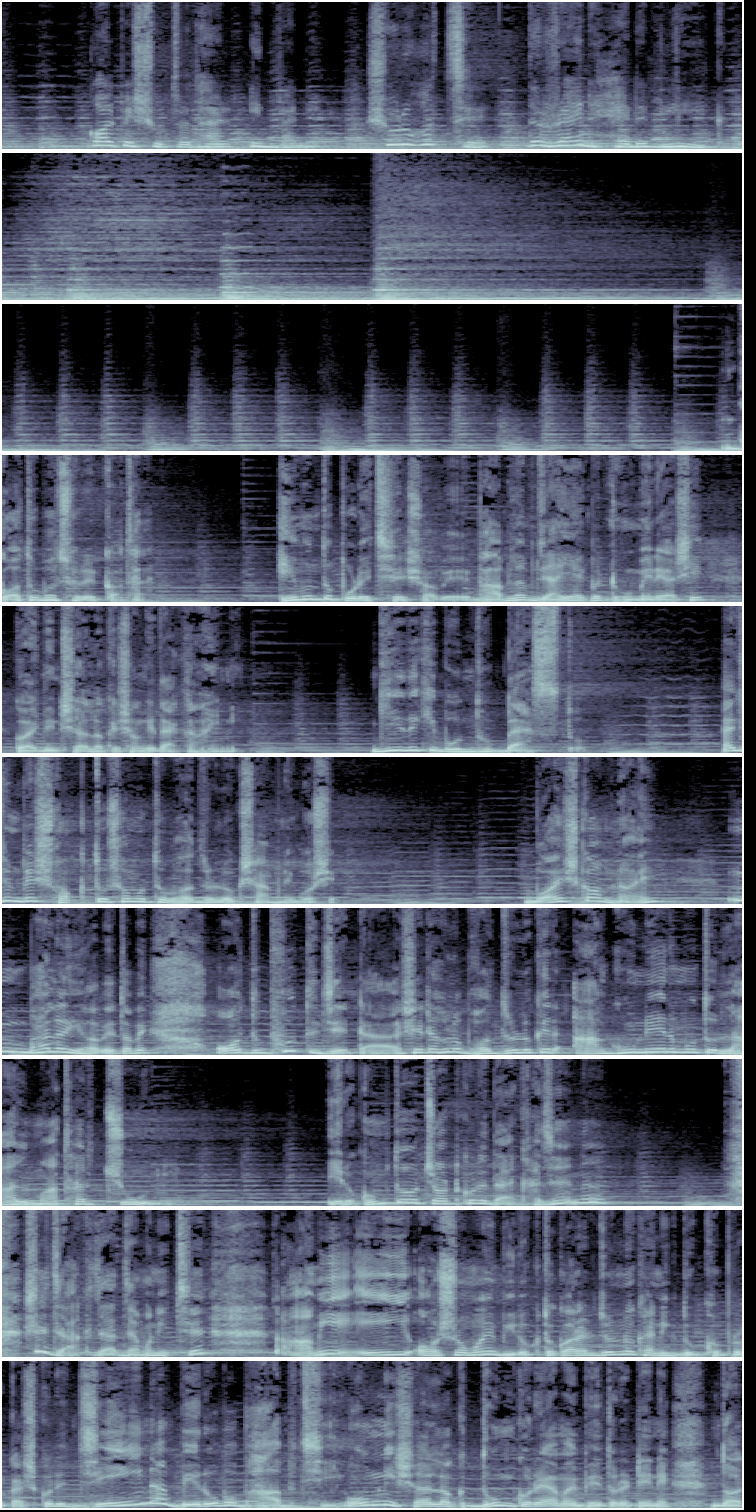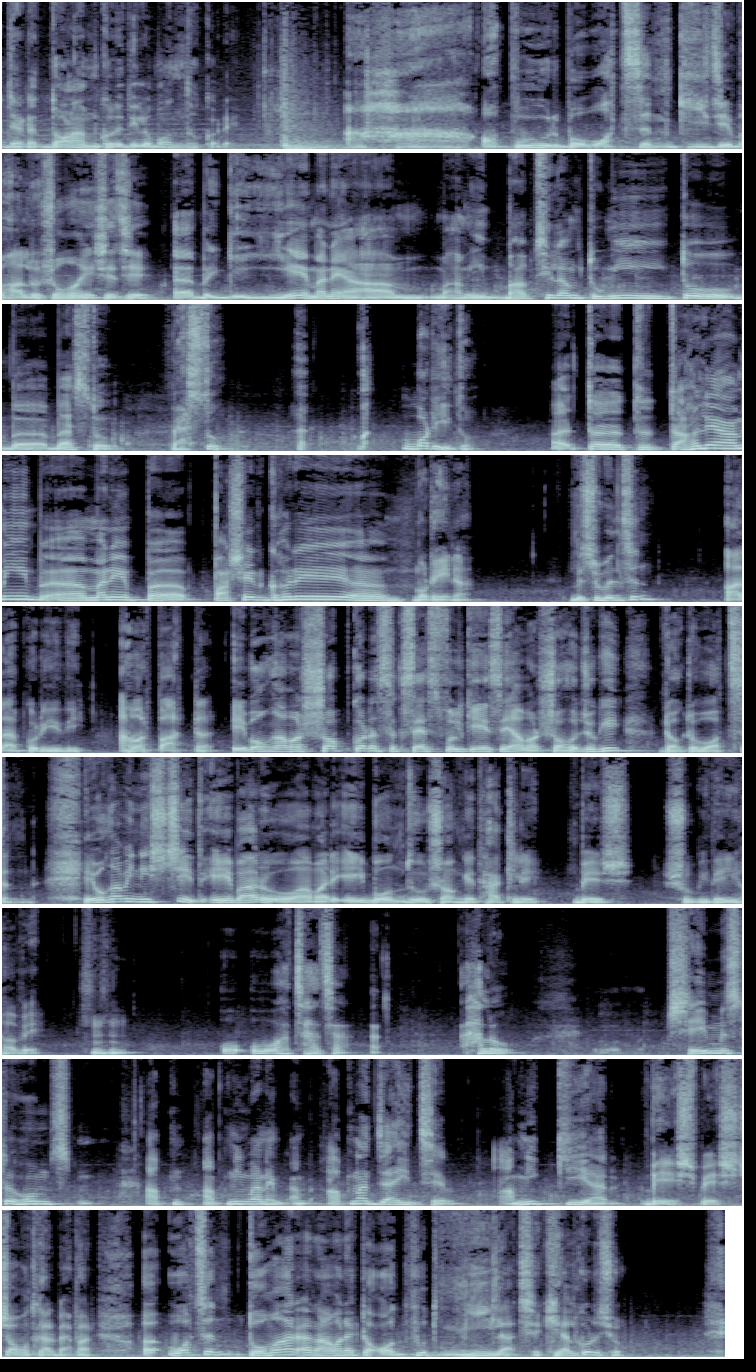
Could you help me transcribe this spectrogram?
গল্পের সূত্রধার ইন্দ্রাণী। শুরু হচ্ছে দ্য রেড হেডেড লিগ গত বছরের কথা। হেমন্ত পড়েছে সবে। ভাবলাম যাই একবার ঢু মেরে আসি। কয়েকদিন শার্লকের সঙ্গে দেখা হয়নি। গিয়ে দেখি বন্ধু ব্যস্ত। একজন বেশ শক্ত সমর্থ ভদ্রলোক সামনে বসে। বয়স কম নয় ভালোই হবে। তবে অদ্ভুত যেটা, সেটা হলো ভদ্রলোকের আগুনের মতো লাল মাথার চুল। এরকম তো চট করে দেখা যায় না। সে যাক, যার যেমন ইচ্ছে। আমি এই অসময়ে বিরক্ত করার জন্য খানিক দুঃখ প্রকাশ করে যেই না বেরোবো ভাবছি, অমনি শার্লক দুম করে আমায় ভেতরে টেনে দরজাটা দড়াম করে দিল বন্ধ করে। আহা অপূর্ব ওয়াটসন কি যে ভালো সময় এসেছে। ইয়ে মানে আমি ভাবছিলাম তুমি তো ব্যস্ত। ব্যস্ত? হ্যাঁ, বটেই তো। তাহলে আমি মানে পাশের ঘরে মোটেই না। মিস্টার উইলসন আলাপ করিয়ে দিই। আমার পার্টনার এবং আমার সব কটা সাকসেসফুল কেসে আমার সহযোগী ডক্টর ওয়াটসন। এবং আমি নিশ্চিত এবারও আমার এই বন্ধু সঙ্গে থাকলে বেশ সুবিধেই হবে। হুম, ও ও আচ্ছা আচ্ছা। হ্যালো সেই মিস্টার হোমস, আপ- আপনি মানে আপনার যা ইচ্ছে, আমি কি আর? বেশ বেশ, চমৎকার ব্যাপার। ওয়াটসন, তোমার আর আমার একটা অদ্ভুত মিল আছে, খেয়াল করেছ?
